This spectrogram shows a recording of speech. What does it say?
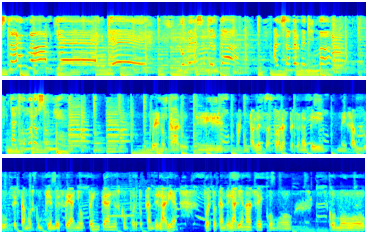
Puesta en alguien que lo merece en verdad al saberme mimar tal como lo soñé. Bueno, Caro, eh, para contarles a todas las personas de Mesa Blue, estamos cumpliendo este año 20 años con Puerto Candelaria. Puerto Candelaria nace como como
